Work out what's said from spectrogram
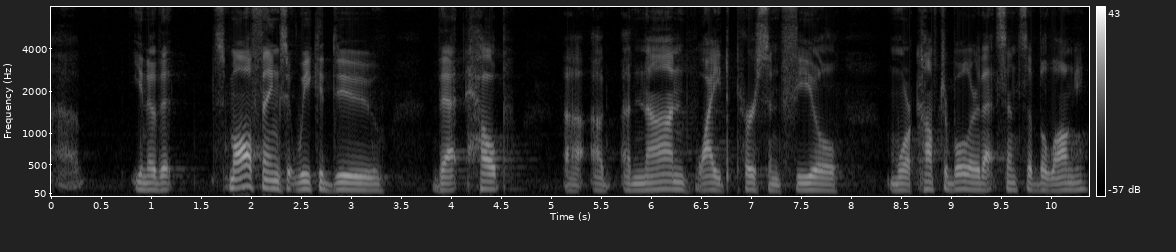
uh, you know, that small things that we could do that help uh, a, a non white person feel more comfortable or that sense of belonging?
